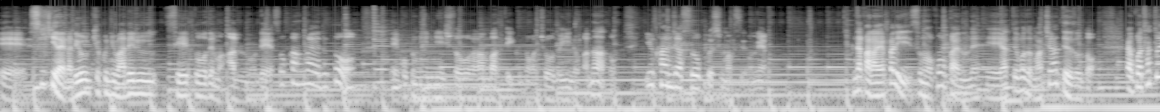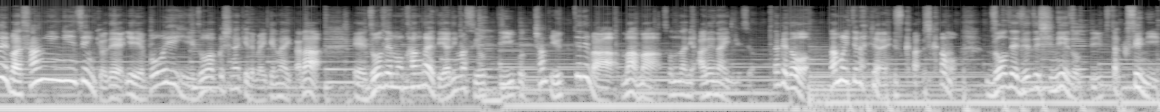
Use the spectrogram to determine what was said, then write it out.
えー、好き嫌いが両極に割れる政党でもあるので、そう考えると、えー、国民民主党が頑張っていくのがちょうどいいのかなという感じはすごくしますよね。だからやっぱりその今回のね、えやってることは間違ってるぞと。だこれ例えば参議院議員選挙で、いやいや、防衛費増額しなければいけないから、えー、増税も考えてやりますよっていうこと、ちゃんと言ってれば、まあまあ、そんなに荒れないんですよ。だけど、何も言ってないじゃないですか。しかも、増税全然しねえぞって言ってたくせに、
